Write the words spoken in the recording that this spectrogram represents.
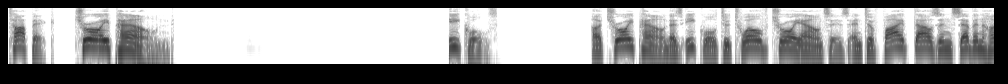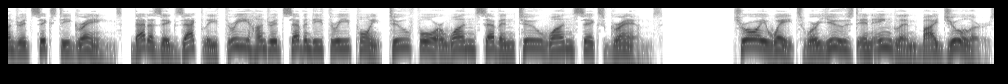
Topic: Troy pound equals a troy pound is equal to 12 troy ounces and to 5760 grains. That is exactly 373.2417216 grams. Troy weights were used in england by jewelers.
